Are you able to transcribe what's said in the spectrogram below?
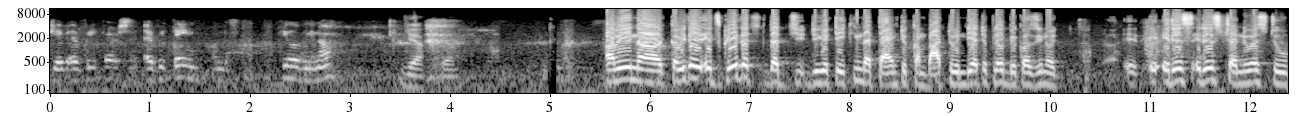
give every person everything on the field. You know. Yeah, yeah. I mean, uh, Kavita, it's great that that you, you're taking that time to come back to India to play because you know it it is it is strenuous to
